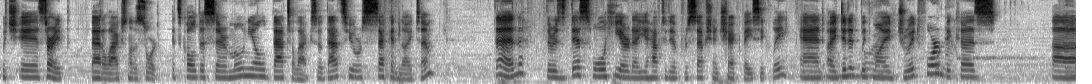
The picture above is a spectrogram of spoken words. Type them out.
which is, sorry, battle axe, not a sword. It's called a ceremonial battle axe, so that's your second item. Then there is this wall here that you have to do a perception check, basically. And I did it with my druid form because... Uh?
